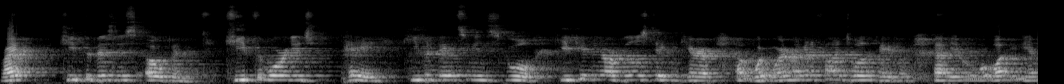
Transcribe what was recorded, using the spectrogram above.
right? Keep the business open, keep the mortgage paid, keep advancing in school, keep getting our bills taken care of. Uh, where, where, am I going to find toilet paper? Uh, you know, what, you know,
